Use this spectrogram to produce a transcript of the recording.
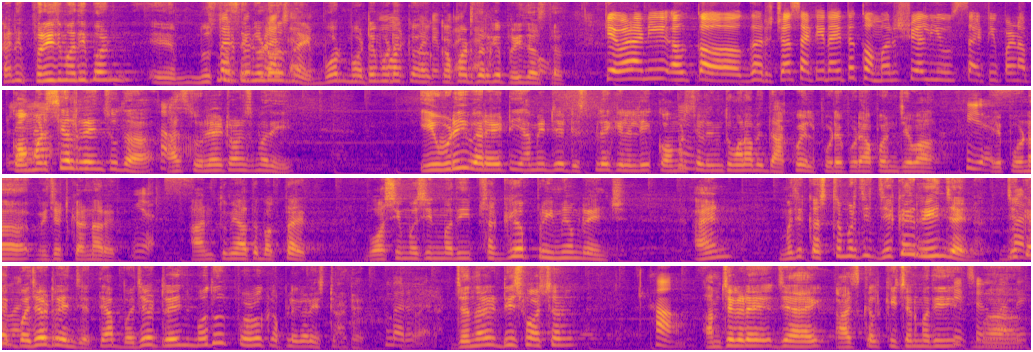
कारण फ्रीजमध्ये पण ए, नुसतं भरपूर सिंगल प्रकार नाही बहुत मोठे मोठे मोठमोठे कपाट सारखे फ्रीज असतात. केवळ आणि अ, क- घरच्यासाठी नाही तर कमर्शियल यूजसाठी पण आपल्याला कॉमर्शियल रेंज सुद्धा आज सूर्या इलेक्ट्रॉनिक्समध्ये एवढी व्हरायटी आम्ही जे डिस्प्ले केलेली कॉमर्शियल रेंज तुम्हाला मी दाखवेल. पुढे पुढे आपण जेव्हा Yes. हे पूर्ण विजिट करणार आहेत. आणि तुम्ही आता बघतायत वॉशिंग मशीनमध्ये सगळं प्रीमियम रेंज अँड म्हणजे कस्टमरची जे काही रेंज आहे ना जे काही बजेट रेंज आहे त्या बजेट रेंजमधून प्रोडक्ट आपल्याकडे स्टार्ट आहेत बरोबर जनरली डिशवॉशर हां आमच्याकडे जे आहे आजकाल किचनमध्ये.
